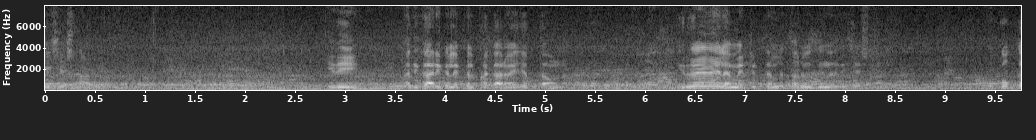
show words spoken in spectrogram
తీసేసినారు. ఇది అధికారిక లెక్కల ప్రకారమే చెప్తా ఉన్నా. ఇరవై వేల మెట్రిక్ టన్నులు తరుగు కింద తీసేసినారు. ఒక్కొక్క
